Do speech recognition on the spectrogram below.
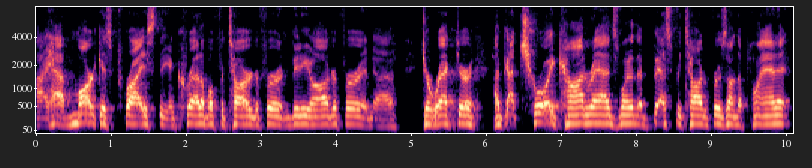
I have Marcus Price, the incredible photographer and videographer and uh, director. I've got Troy Conrad's one of the best photographers on the planet.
